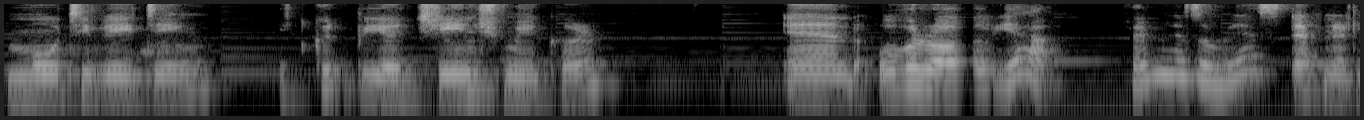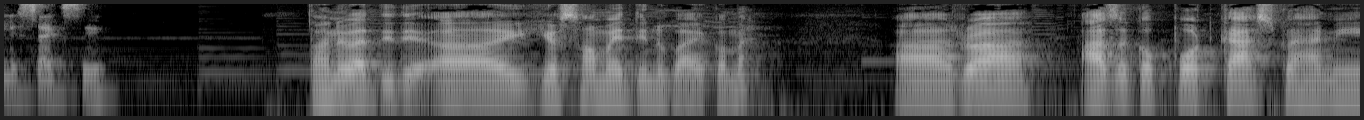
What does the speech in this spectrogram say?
motivating, it could be a change maker. And overall, yeah, feminism is definitely sexy. धन्यवाद दिदी यो समय दिनुभएकोमा। र आजको पोडकास्टको हामी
